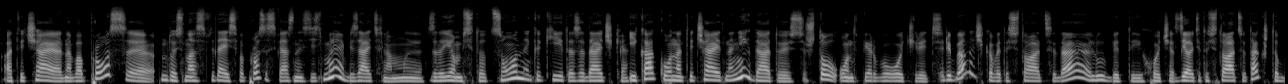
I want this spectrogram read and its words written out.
отвечая на вопросы, ну, то есть у нас всегда есть вопросы, связанные с детьми, обязательно мы задаем ситуационные какие-то задачки, и как он отвечает на них, да, то есть что он в первую очередь ребеночка в этой ситуации, да, любит и хочет сделать эту ситуацию так, чтобы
